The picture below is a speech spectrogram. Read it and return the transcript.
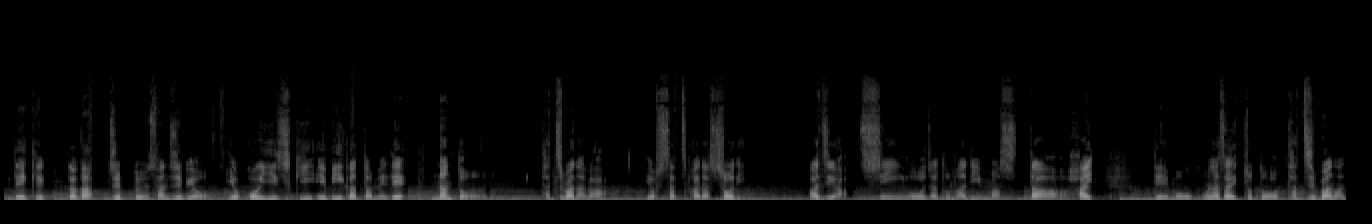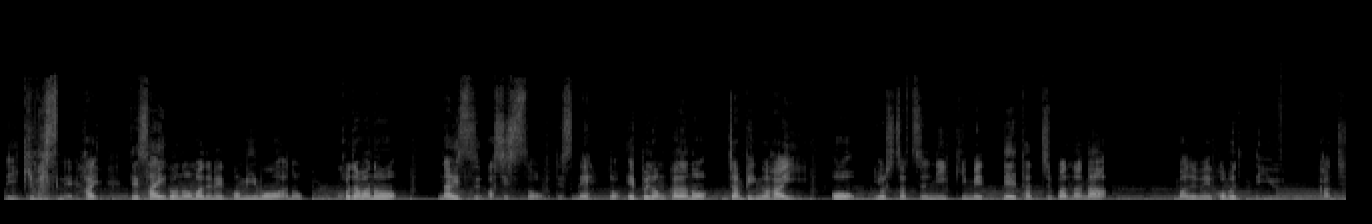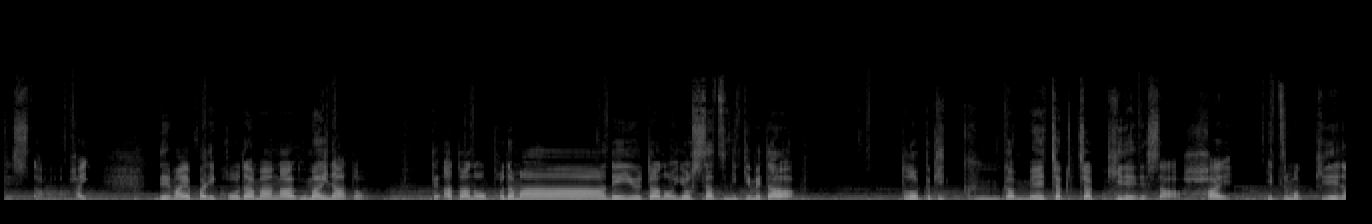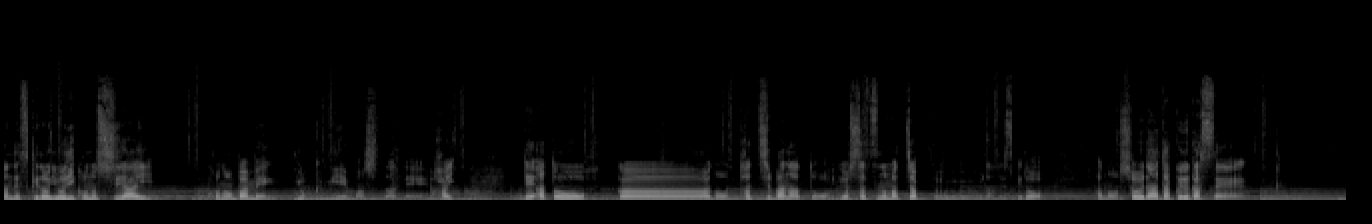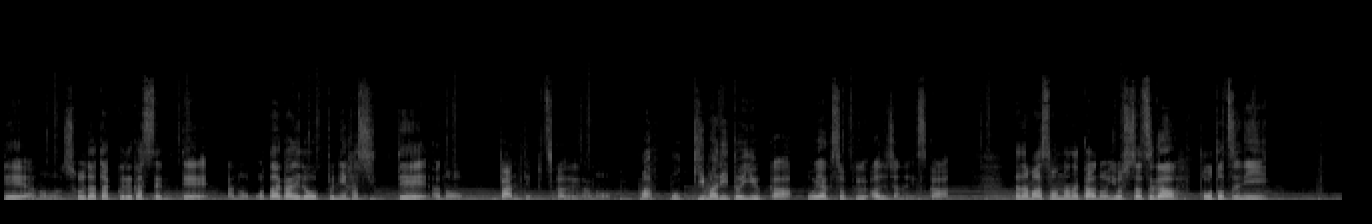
で結果が10分30秒。横入り式エビ固めでなんと立花が吉達から勝利。アジア新王者となりました。はい。でもうごめんなさい。ちょっと立花でいきますね。はい。で最後の丸め込みもあの児玉のナイスアシストですね。とエプロンからのジャンピングハイを吉達に決めて立花が丸め込むっていう感じでした。はい。でまあやっぱり児玉がうまいなと。であとあの児玉で言うとあの吉達に決めたドロップキックがめちゃくちゃ綺麗でした。はい。いつも綺麗なんですけどよりこの試合この場面よく見えましたね。はい。であと他あの立花と吉達のマッチアップなんですけどあのショルダータックル合戦。であのショルダータックル合戦ってあのお互いロープに走ってあのバンってぶつかるあのまあお決まりというかお約束あるじゃないですか。ただまあそんな中あの吉達が唐突に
